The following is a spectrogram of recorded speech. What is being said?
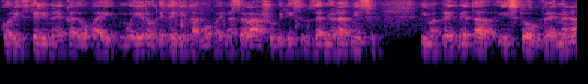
koristili nekada, ovaj, moji roditelji tamo ovaj, na Selašu, bili su zemljoradnici, ima predmeta iz tog vremena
